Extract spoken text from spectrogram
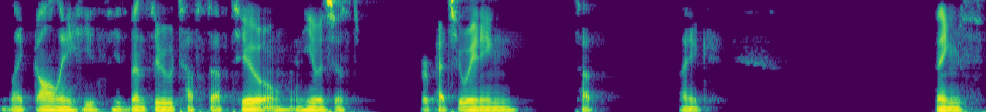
was like, golly, he's he's been through tough stuff too, and he was just perpetuating tough, like things.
